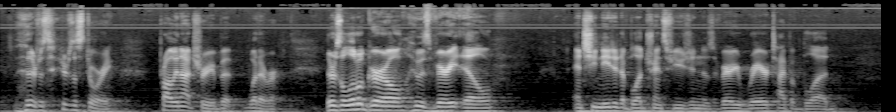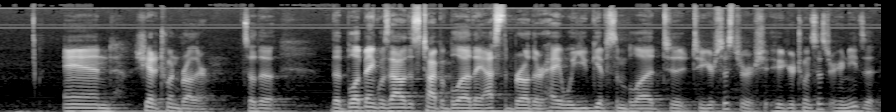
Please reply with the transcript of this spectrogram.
there's, here's a story. Probably not true, but whatever. There's a little girl who was very ill, and she needed a blood transfusion. It was a very rare type of blood. And she had a twin brother. So the, the blood bank was out of this type of blood. They asked the brother, hey, will you give some blood to, to your sister, who, your twin sister, who needs it?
